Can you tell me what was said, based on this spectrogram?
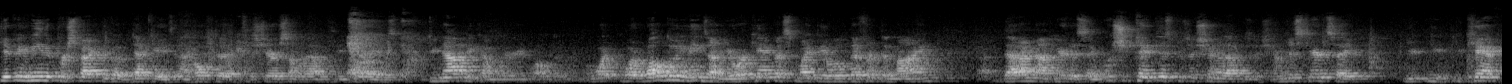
giving me the perspective of decades, and I hope to, to share some of that with you today, is do not become weary in well-doing. What, what well-doing means on your campus might be a little different than mine. that I'm not here to say, we should take this position or that position. I'm just here to say, you, you, you can't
